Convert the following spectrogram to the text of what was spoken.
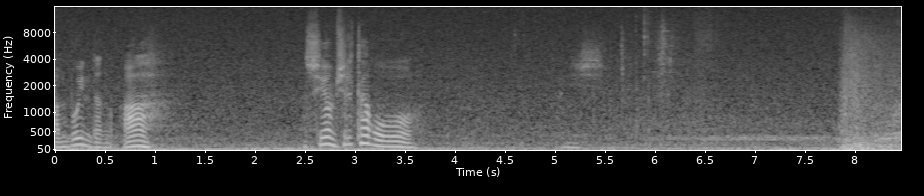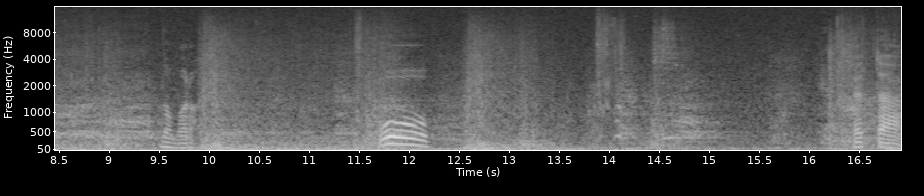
안 보인다 너. 아 수염 싫다고 아니 씨 너무 멀어. 오. 됐다.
